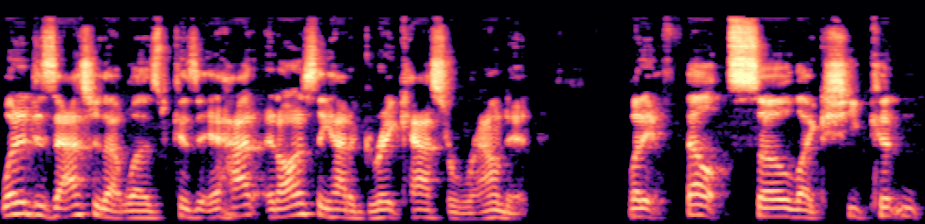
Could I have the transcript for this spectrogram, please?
What a disaster that was because it had it honestly had a great cast around it but it felt so like she couldn't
